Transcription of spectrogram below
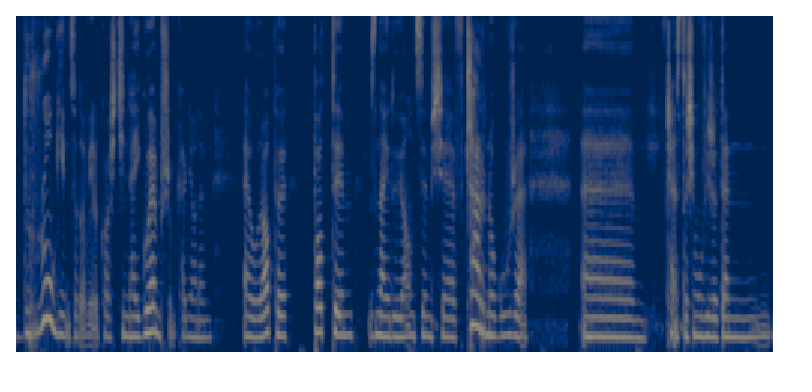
drugim co do wielkości najgłębszym kanionem Europy, po tym znajdującym się w Czarnogórze. Często się mówi, że ten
